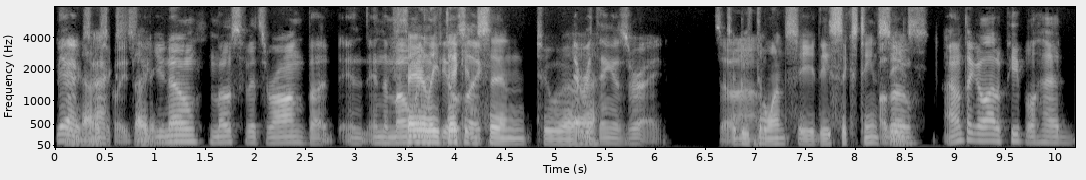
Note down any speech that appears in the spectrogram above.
yeah, not as exactly. It's like you know most of it's wrong, but in in the moment it Fairleigh feels like Dickinson to uh everything is right. So to beat the um. one seed, these 16 Although seeds. I don't think a lot of people had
